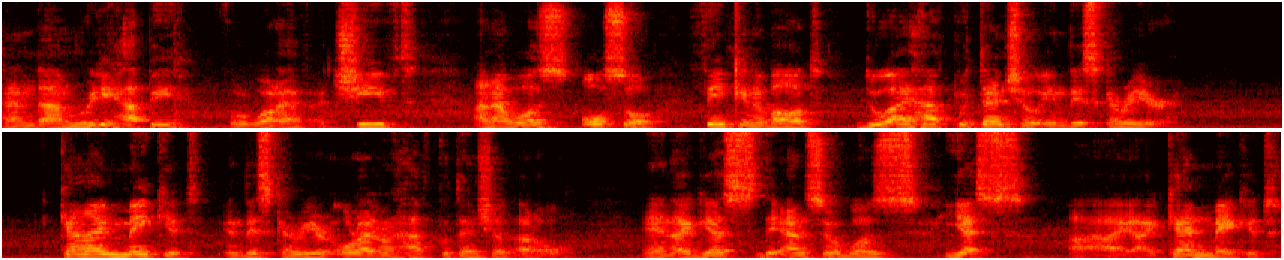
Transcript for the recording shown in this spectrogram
and I'm really happy for what I've achieved. And I was also thinking about do I have potential in this career? Can I make it in this career, or I don't have potential at all? And I guess the answer was yes, I, I can make it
